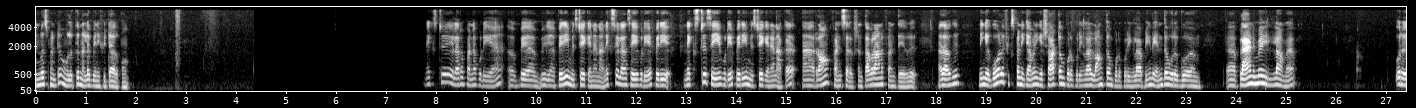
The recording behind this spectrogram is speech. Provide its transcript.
இன்வெஸ்ட்மெண்ட்டு உங்களுக்கு நல்ல பெனிஃபிட்டாக இருக்கும். நெக்ஸ்ட்டு எல்லோரும் பண்ணக்கூடிய பெரிய மிஸ்டேக் என்னென்னா நெக்ஸ்ட் எல்லோரும் செய்யக்கூடிய பெரிய நெக்ஸ்ட்டு செய்யக்கூடிய பெரிய மிஸ்டேக் என்னென்னாக்க ராங் ஃபண்ட் செலெக்ஷன் தவறான ஃபண்ட் தேர்வு. அதாவது நீங்கள் கோலை ஃபிக்ஸ் பண்ணிக்காமல் நீங்கள் ஷார்ட் டேர்ம் போட போகிறீங்களா லாங் டேர்ம் போட போகிறீங்களா அப்படிங்கிற எந்த ஒரு கோ பிளானுமே இல்லாமல் ஒரு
